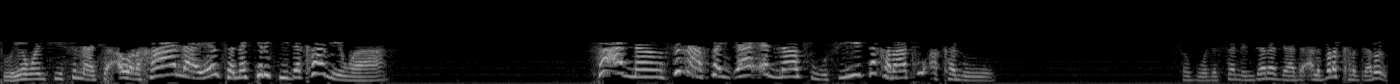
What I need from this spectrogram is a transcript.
To yawanci suna sha'awar halayensa na kirki da kamewa. Sa'annan suna son ƴaƴan nasu su yi ta karatu a Kano saboda sanin daraja da albarkar garin.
